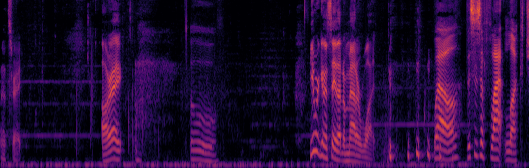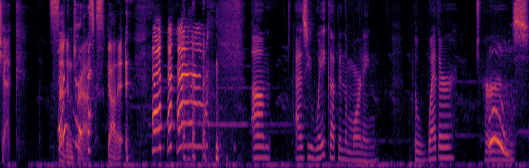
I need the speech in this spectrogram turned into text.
That's right. All right. Ooh. You were gonna say that no matter what. Well, this is a flat luck check. Seven Trasks. Got it. Um, as you wake up in the morning, the weather turns.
